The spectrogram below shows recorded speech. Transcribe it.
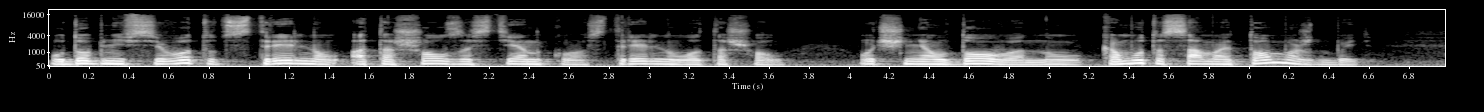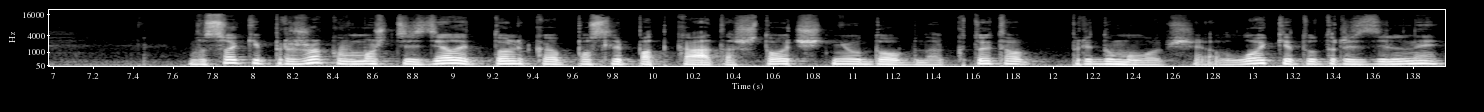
Удобнее всего тут стрельнул, отошел за стенку, стрельнул, отошел. Очень олдово, ну, кому-то самое то может быть. Высокий прыжок вы можете сделать только после подката, что очень неудобно. Кто это придумал вообще? Локи тут разделены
